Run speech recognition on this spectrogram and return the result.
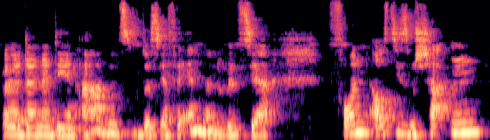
äh, deiner DNA willst du das ja verändern. Du willst ja von aus diesem Schatten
